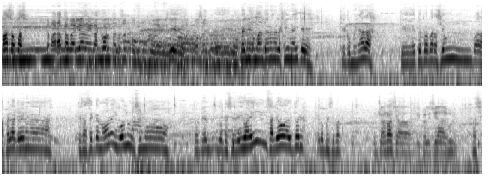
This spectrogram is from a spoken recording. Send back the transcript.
paso a paso. Te paraste a pelear en la corta en los últimos minutos de Sí, los eh, últimos años. eh, los técnicos mandaron en la esquina ahí que, que combinara, que esto es preparación para las peleas que vienen a, que se acercan ahora y bueno, hicimos lo que, lo que se dijo ahí y salió la victoria, que es lo principal. Muchas gracias y felicidades, Julio. Gracias.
